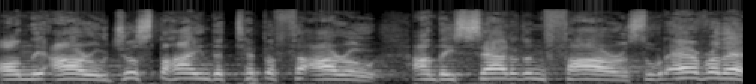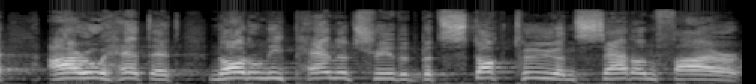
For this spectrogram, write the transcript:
on the arrow, just behind the tip of the arrow, and they set it in fire. So whatever the arrow hit it, not only penetrated, but stuck to and set on fire.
